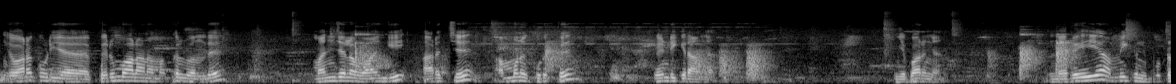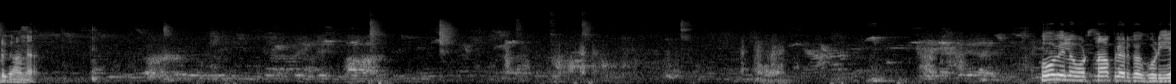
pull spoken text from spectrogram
இங்கே வரக்கூடிய பெரும்பாலான மக்கள் வந்து மஞ்சளை வாங்கி அரைச்சு அம்மனுக்கு கொடுத்து வேண்டிக்கிறாங்க. இங்கே பாருங்க. நிறைய அம்மிக்கல் போட்டிருக்காங்க. கோவிலை ஒட்டினாப்புல இருக்கக்கூடிய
